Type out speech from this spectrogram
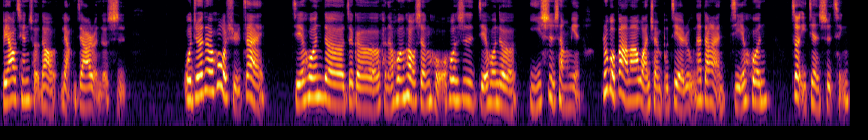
不要牵扯到两家人的事。我觉得或许在结婚的这个可能婚后生活或者是结婚的仪式上面，如果爸妈完全不介入，那当然结婚这一件事情，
